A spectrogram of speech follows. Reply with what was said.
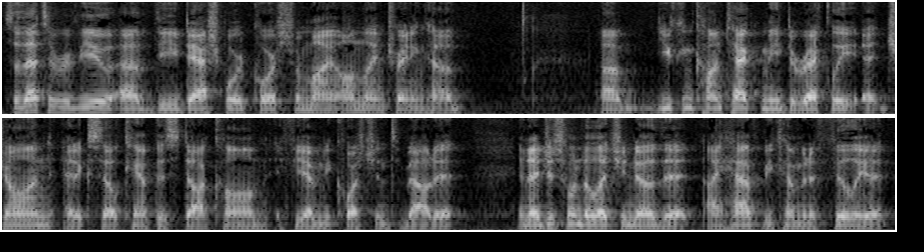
So that's a review of the dashboard course from my online training hub. Um, you can contact me directly at jon at excelcampus.com if you have any questions about it. And I just wanted to let you know that I have become an affiliate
